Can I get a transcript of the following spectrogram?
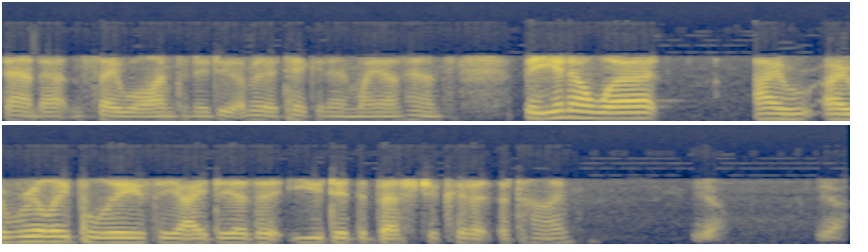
stand out and say well I'm going to do I'm going to take it in my own hands but you know what I I really believe the idea that you did the best you could at the time Yeah, yeah.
